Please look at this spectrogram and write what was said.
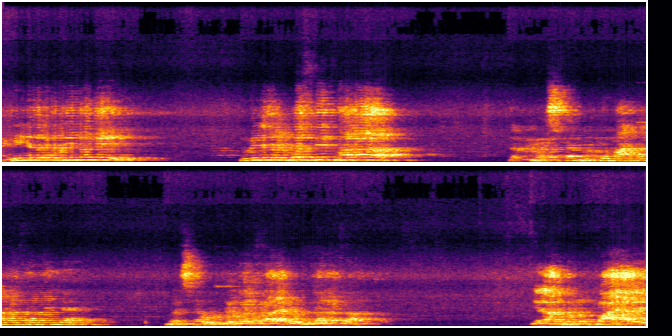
ही जर गर्दी झाली तुम्ही जर उपस्थित झाला तर प्रश्न फक्त मानधनाचा नाही आहे प्रश्न उद्योगाचा आहे रोजगाराचा. याला आपण पाय आहे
